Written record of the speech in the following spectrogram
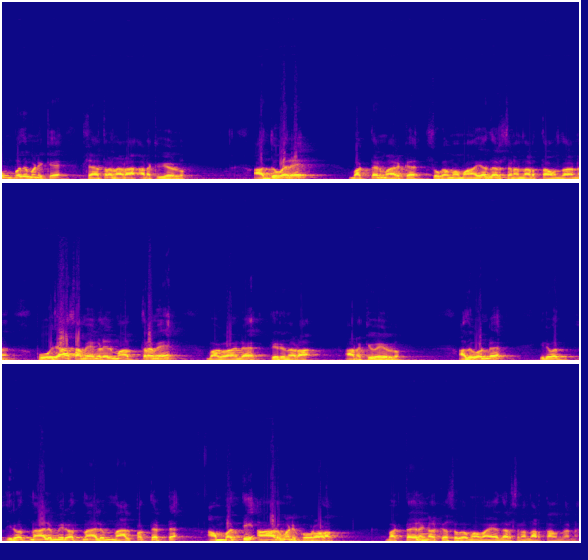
ഒമ്പത് മണിക്ക് ക്ഷേത്രനട അടയ്ക്കുകയുള്ളൂ അതുവരെ ഭക്തന്മാർക്ക് സുഗമമായ ദർശനം നടത്താവുന്നതാണ്. പൂജാ സമയങ്ങളിൽ മാത്രമേ ഭഗവാന്റെ തിരുനട അടയ്ക്കുകയുള്ളൂ അതുകൊണ്ട് ഇരുപത് ഇരുപത്തിനാലും ഇരുപത്തിനാലും നാൽപ്പത്തെട്ട് അമ്പത്തി ആറ് മണിക്കൂറോളം ഭക്തജനങ്ങൾക്ക് സുഗമമായ ദർശനം നടത്താവുന്നതാണ്.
